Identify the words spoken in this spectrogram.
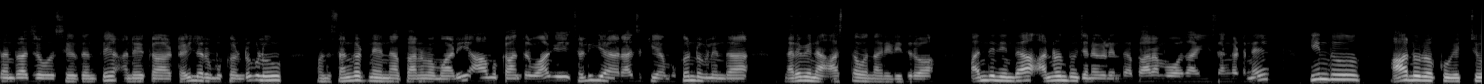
ಧನರಾಜ್ರವರು ಸೇರಿದಂತೆ ಅನೇಕ ಟೈಲರ್ ಮುಖಂಡರುಗಳು ಒಂದು ಸಂಘಟನೆಯನ್ನು ಪ್ರಾರಂಭ ಮಾಡಿ, ಆ ಮುಖಾಂತರವಾಗಿ ಸ್ಥಳೀಯ ರಾಜಕೀಯ ಮುಖಂಡರುಗಳಿಂದ ನೆರವಿನ ಹಸ್ತವನ್ನ ನೀಡಿದರು. ಅಂದಿನಿಂದ ಹನ್ನೊಂದು ಜನಗಳಿಂದ ಪ್ರಾರಂಭವಾದ ಈ ಸಂಘಟನೆ ಇಂದು ಆರುನೂರಕ್ಕೂ ಹೆಚ್ಚು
